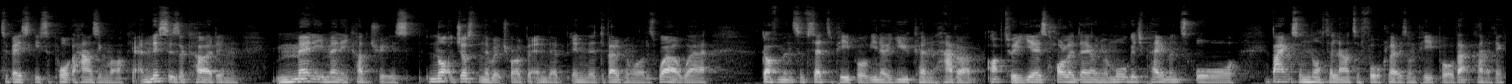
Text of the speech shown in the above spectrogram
to basically support the housing market. And this has occurred in many, many countries, not just in the rich world, but in the in the developing world as well, where governments have said to people, you know, you can have a up to a year's holiday on your mortgage payments, or banks are not allowed to foreclose on people, that kind of thing.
